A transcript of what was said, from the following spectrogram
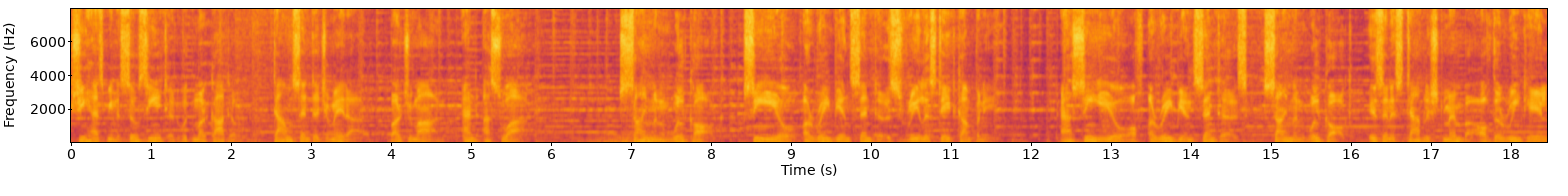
she has been associated with Mercato, Town Center Jumeirah, BurJuman and Aswaq. Simon Wilcock, CEO Arabian Centers Real Estate Company. As CEO of Arabian Centers, Simon Wilcock is an established member of the retail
